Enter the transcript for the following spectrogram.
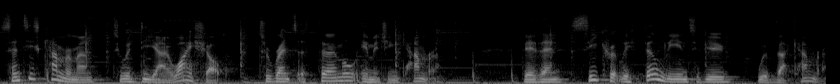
sent his cameraman to a DIY shop to rent a thermal imaging camera. They then secretly filmed the interview with that camera.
